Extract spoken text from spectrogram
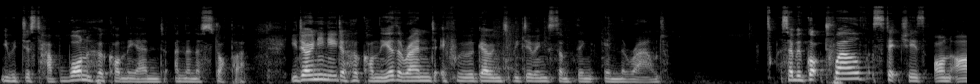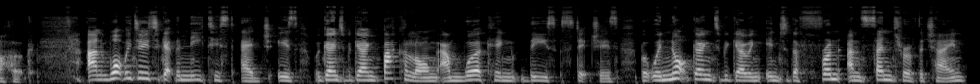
you would just have one hook on the end and then a stopper. You'd only need a hook on the other end if we were going to be doing something in the round. So we've got 12 stitches on our hook. And what we do to get the neatest edge is we're going to be going back along and working these stitches, but we're not going to be going into the front and center of the chain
